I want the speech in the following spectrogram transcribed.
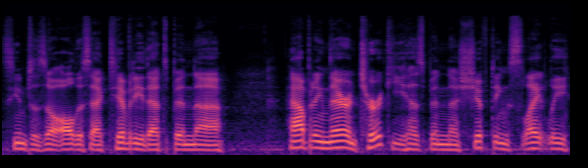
Seems as though all this activity that's been uh, happening there in Turkey has been uh, shifting slightly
